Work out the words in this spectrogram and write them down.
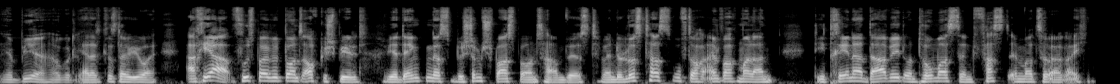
Ja, Bier, aber gut. Ja, das kriegst du überall. Ach ja, Fußball wird bei uns auch gespielt. Wir denken, dass du bestimmt Spaß bei uns haben wirst. Wenn du Lust hast, ruf doch einfach mal an. Die Trainer David und Thomas sind fast immer zu erreichen.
